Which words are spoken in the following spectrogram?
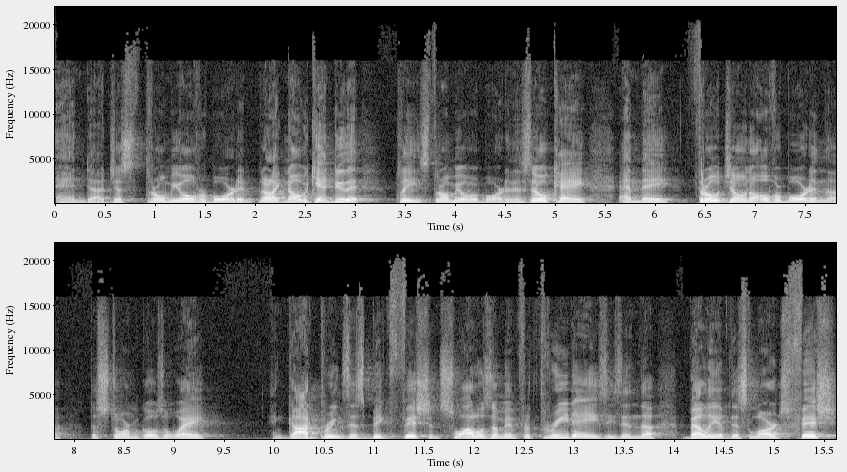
And uh, just throw me overboard. And they're like no we can't do that. Please throw me overboard. And they say okay. And they throw jonah overboard in the, the storm goes away and god brings this big fish and swallows him and for three days he's in the belly of this large fish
